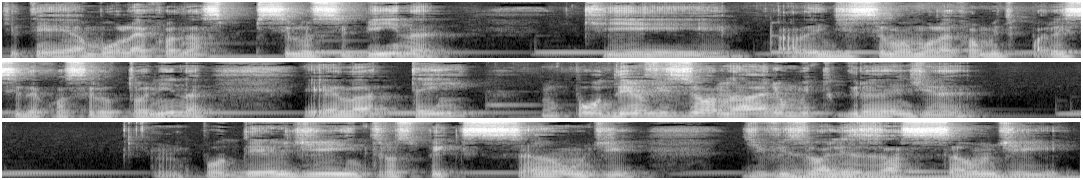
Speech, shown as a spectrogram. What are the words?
que tem a molécula da psilocibina, que além de ser uma molécula muito parecida com a serotonina, ela tem um poder visionário muito grande, né? Um poder de introspecção, de, de visualização de,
